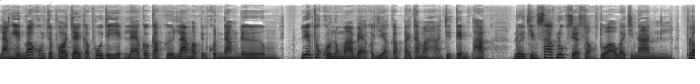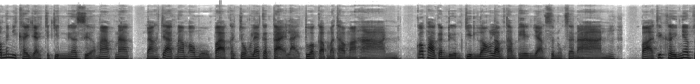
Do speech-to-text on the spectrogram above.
หลังเห็นว่าคงจะพอใจกับผู้ที่เห็นแล้วก็กลับคืนร่างมาเป็นคนดังเดิม เรียกทุกคนลงมาแบกเอาเหยื่อกลับไปทำอาหารที่เต็นท์พัก โดยทิ้งซากลูกเสือสองตัวเอาไว้ที่นั่น เพราะไม่มีใครอยากจะกินเนื้อเสือมากนัก หลังจากนำเอาหมูป่ากระจงและกระต่ายหลายตัวกลับมาทำอาหาร ก็พากันดื่มกินร้องลำทำเพลงอย่างสนุกสนาน ป่าที่เคยเงียบส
